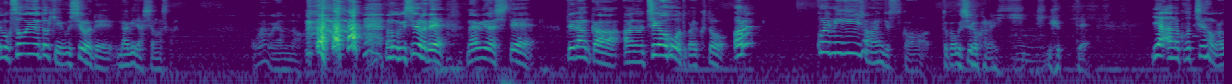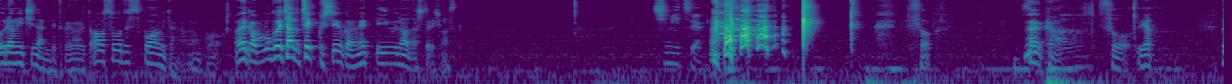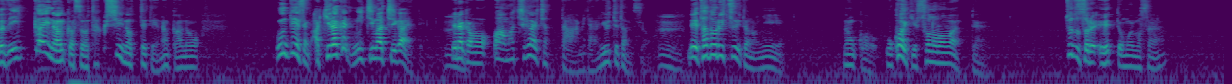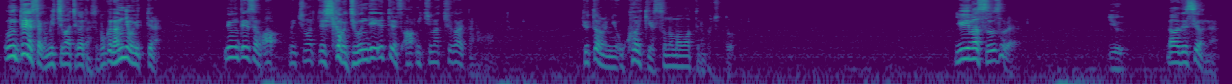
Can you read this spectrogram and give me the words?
で僕そういう時後ろで涙してますかお前もやんな。ら後ろで涙してでなんかあの違う方とか行くと「あれ？これ右じゃないんですか?」とか後ろから言って「いやあのこっちの方が裏道なんで」とか言われて「ああそうですか」みたいななんか。あなんか僕はちゃんとチェックしてるからねっていうのは出したりします緻密やん そう。なんかそういやだって一回なんかそのタクシー乗っててなんかあの運転手さんが明らかに道間違えて、うんでなんかもう「あ間違えちゃった」みたいな言ってたんですよ。うん。でたどり着いたのになんかお会計そのままやってちょっとそれえって思いません？運転手さんが道間違えたんですよ。僕何にも言ってない。で運転手さんが「あ道間違え」しかも自分で言ってるんです「あ道間違えたな」みたいな。って言ったのにお会計そのままってなんかちょっと。言います？それ。言う。あですよね。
